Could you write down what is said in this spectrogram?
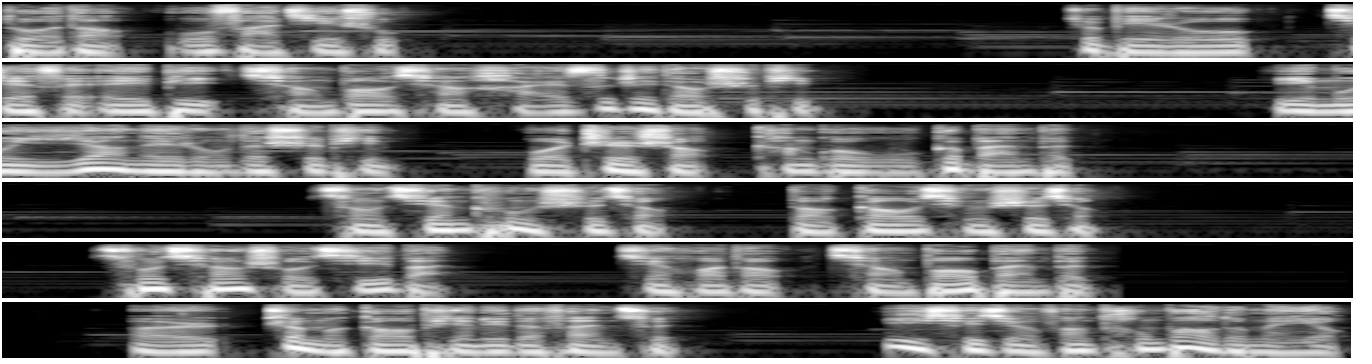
多到无法计数。就比如劫匪 A、B 抢包抢孩子这条视频，一模一样内容的视频，我至少看过五个版本。从监控视角到高清视角，从抢手机版进化到抢包版本，而这么高频率的犯罪，一起警方通报都没有，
